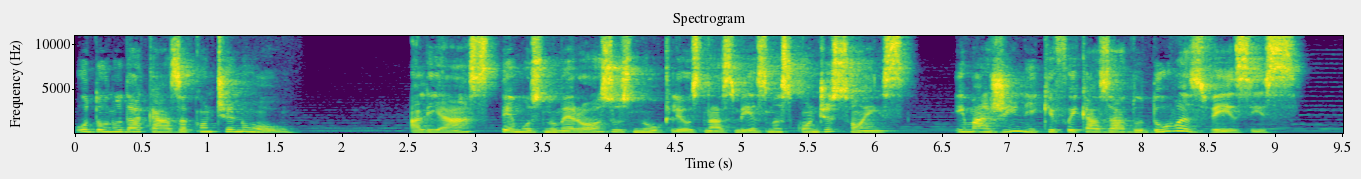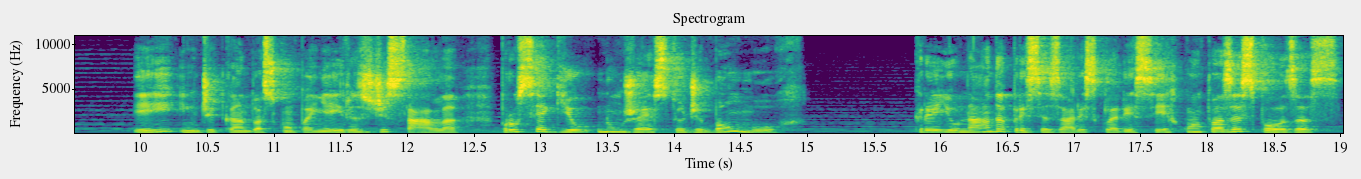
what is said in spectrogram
o dono da casa continuou. Aliás, temos numerosos núcleos nas mesmas condições. Imagine que fui casado duas vezes. E, indicando as companheiras de sala, prosseguiu num gesto de bom humor. Creio nada precisar esclarecer quanto às esposas.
